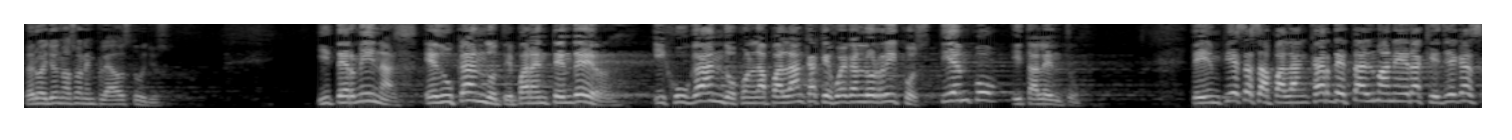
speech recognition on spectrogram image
pero ellos no son empleados tuyos. Y terminas educándote para entender y jugando con la palanca que juegan los ricos, tiempo y talento te empiezas a apalancar de tal manera que llegas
